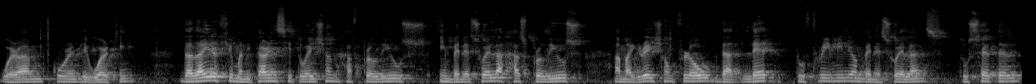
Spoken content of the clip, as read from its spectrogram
where I'm currently working, the dire humanitarian situation have produced, in Venezuela has produced a migration flow that led to 3 million Venezuelans to settle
